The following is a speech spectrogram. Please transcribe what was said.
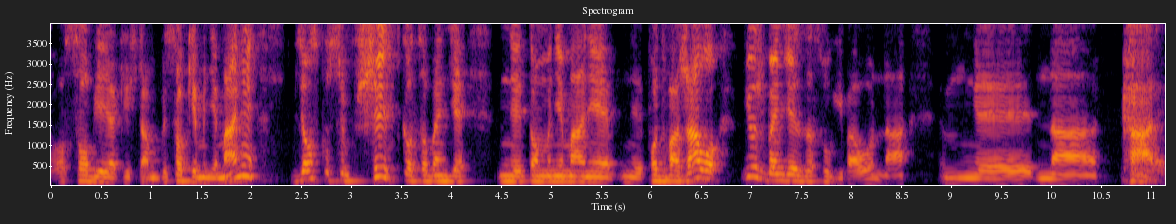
o sobie jakieś tam wysokie mniemanie, w związku z czym wszystko, co będzie to mniemanie podważało, już będzie zasługiwało na, na karę.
